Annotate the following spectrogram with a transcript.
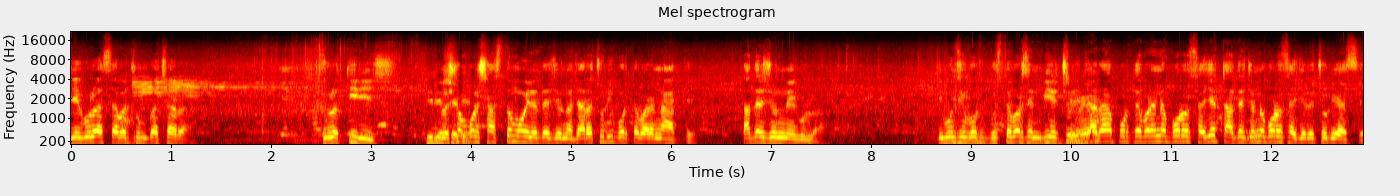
যেগুলো আছে আবার ঝুমকা ছাড়া। এগুলো তিরিশ। 30 এগুলো সম্পূর্ণ স্বাস্থ্য মহিলাদের জন্য যারা চুরি পড়তে পারে না হাতে তাদের জন্য এগুলো। কি বলছি বুঝতে পারছেন? বিয়ের চুড়ি যারা পড়তে পারে না বড় সাইজের তাদের জন্য বড় সাইজের চুরি আছে।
